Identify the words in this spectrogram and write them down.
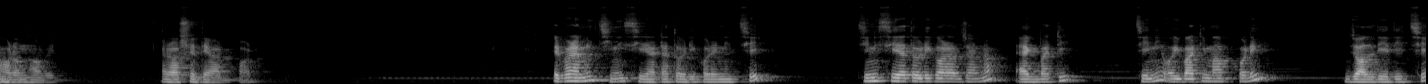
নরম হবে রসে দেওয়ার পর। এরপর আমি চিনি সিরাটা তৈরি করে নিচ্ছি। চিনি সিরা তৈরি করার জন্য এক বাটি চিনি, ওই বাটি মাপ করেই জল দিয়ে দিচ্ছি।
